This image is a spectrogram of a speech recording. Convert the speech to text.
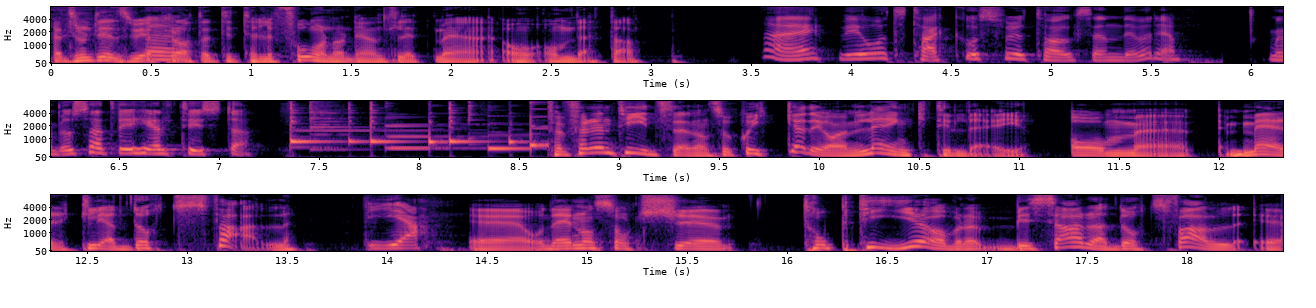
Jag tror inte ens vi har pratat i telefon ordentligt med, om, om detta. Nej, vi åt tacos för ett tag sedan, det var det. Men då satt vi helt tysta. För, för en tid sedan så skickade jag en länk till dig om eh, märkliga dödsfall. Ja. Eh, och Det är någon sorts eh, topp 10 över bisarra dödsfall eh,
